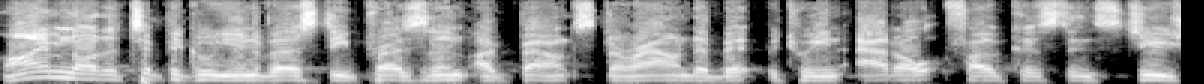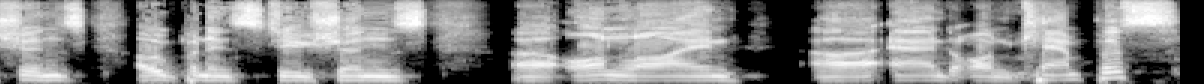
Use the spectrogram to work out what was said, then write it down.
I'm not a typical university president. I've bounced around a bit between adult focused institutions, open institutions, uh, online, uh, and on campus.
